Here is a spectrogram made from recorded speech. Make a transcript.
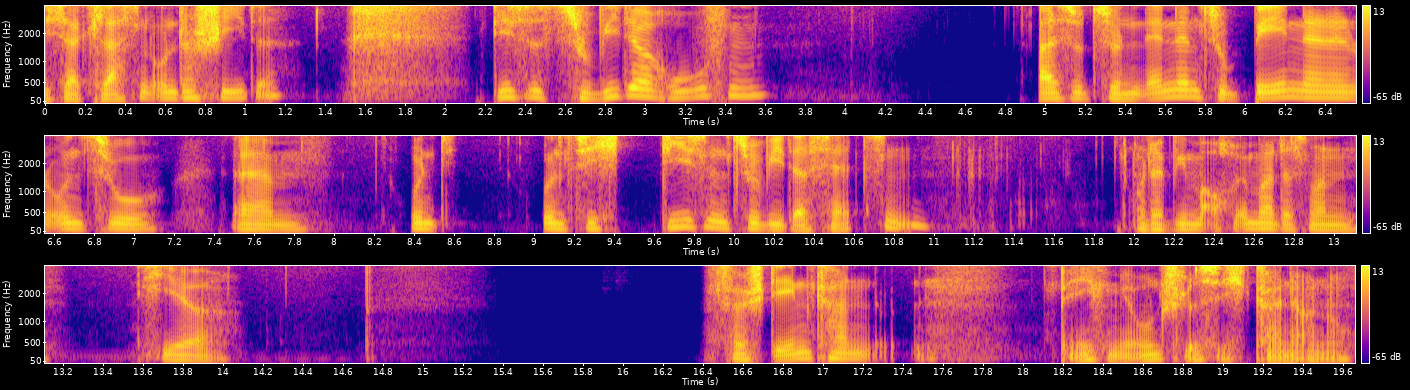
dieser Klassenunterschiede, dieses zu widerrufen, also zu nennen, zu benennen und zu ähm, und, und sich diesem zu widersetzen, oder wie man auch immer, dass man hier verstehen kann, bin ich mir unschlüssig, keine Ahnung.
